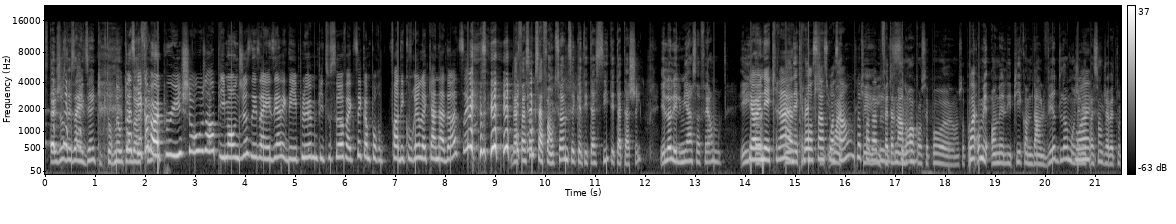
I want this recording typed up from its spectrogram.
c'était juste des Indiens qui tournaient autour Parce d'un qu'il y a feu. comme un pre-show, genre, puis ils montrent juste des Indiens avec des plumes, puis tout ça. Fait que, tu sais, comme pour faire découvrir le Canada, tu sais. La façon que ça fonctionne, c'est que tu es assis, tu es attaché, et là, les lumières se ferment. Et, Il y a un euh, écran a un à écran qui- 360, là, qui- probablement. Il fait tellement noir qu'on sait pas, euh, on sait pas Ouais. trop, mais on a les pieds comme dans le vide, là. Moi, j'ai Ouais. l'impression que j'avais tout le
